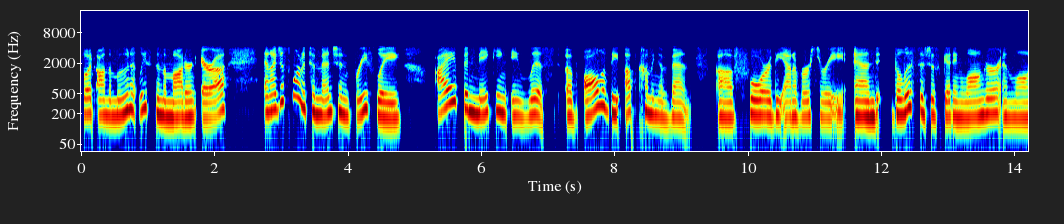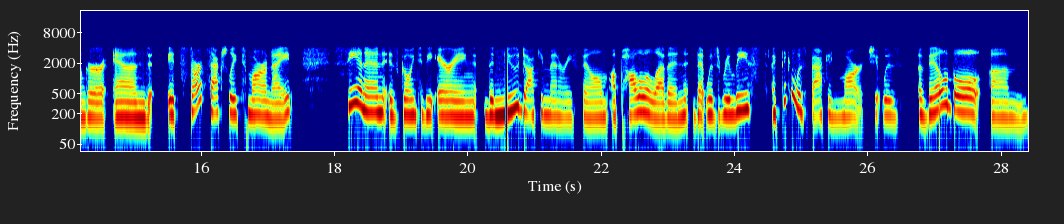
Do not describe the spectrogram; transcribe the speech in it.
foot on the moon, at least in the modern era. And I just wanted to mention briefly I've been making a list of all of the upcoming events uh, for the anniversary. And the list is just getting longer and longer. And it starts actually tomorrow night. CNN is going to be airing the new documentary film Apollo 11 that was released, I think it was back in March. It was available um,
